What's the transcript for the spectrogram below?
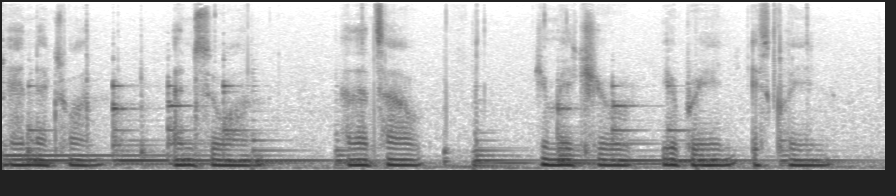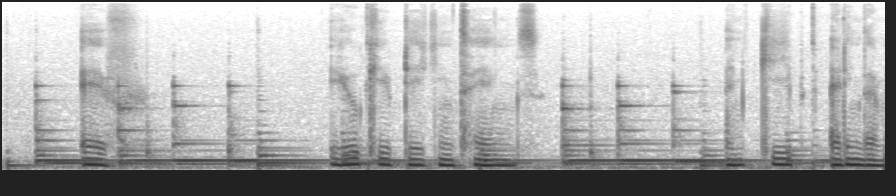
and next one, and so on. And that's how you make sure your brain is clean. If you keep taking things and keep adding them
